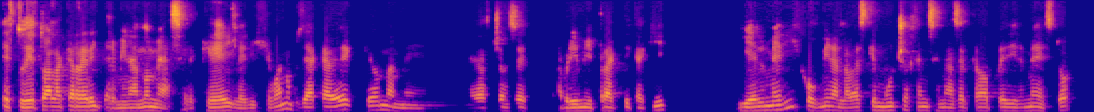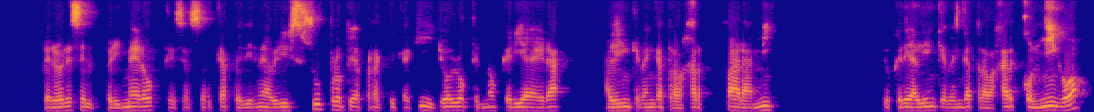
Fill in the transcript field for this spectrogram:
estudié toda la carrera y terminando me acerqué y le dije, bueno, pues ya acabé, ¿qué onda? ¿Me, me das chance de abrir mi práctica aquí? Y él me dijo, mira, la verdad es que mucha gente se me ha acercado a pedirme esto pero eres el primero que se acerca a pedirme abrir su propia práctica aquí. Yo lo que no quería era alguien que venga a trabajar para mí. Yo quería alguien que venga a trabajar conmigo,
